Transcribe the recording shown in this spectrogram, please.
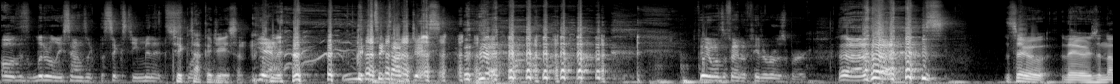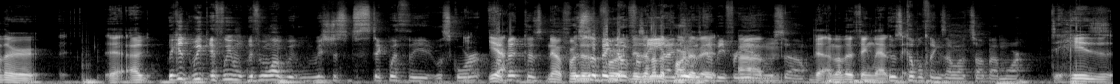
Oh, this literally sounds like the 60 minutes. TikTok adjacent. Yeah. TikTok Jace. if anyone's a fan of Peter Rosenberg. Uh, So there's another. Uh, we could, we, if we if we want, we, we should just stick with the, the score yeah. for a bit because no, for this the is a big for- note for there's me. another and I part knew it of was it. going to be for you. um, So the, another thing that there's a couple things I want to talk about more. his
